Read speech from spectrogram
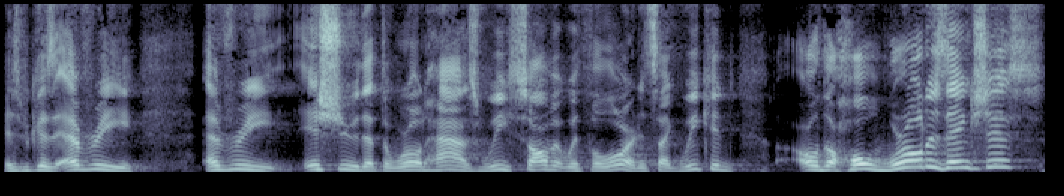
is because every every issue that the world has, we solve it with the Lord. It's like we could, oh, the whole world is anxious.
